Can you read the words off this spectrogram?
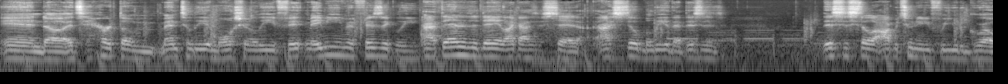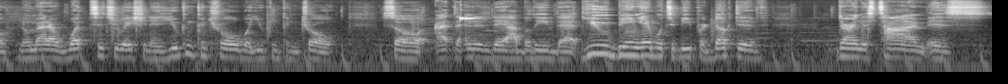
and uh, it's hurt them mentally, emotionally, fit, maybe even physically. At the end of the day, like I said, I still believe that this is this is still an opportunity for you to grow. No matter what situation is, you can control what you can control. So at the end of the day, I believe that you being able to be productive during this time is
